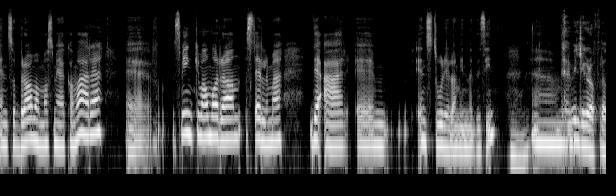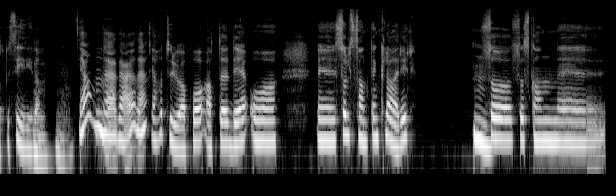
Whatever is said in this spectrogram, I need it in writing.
en så bra mamma som jeg kan være, uh, sminke meg om morgenen, stelle meg, det er eh, en stor del av min medisin. Eh, Jeg er veldig glad for at du sier Ida. ja, det, det er jo det. Jeg har trua på at det å uh, Så sant en klarer, så, så skal en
